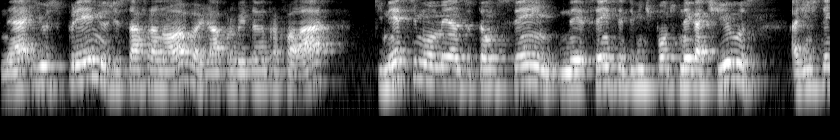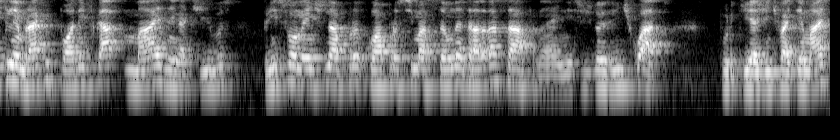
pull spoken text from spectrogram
né? E os prêmios de safra nova, já aproveitando para falar, que nesse momento estão 100, 100, 120 pontos negativos, a gente tem que lembrar que podem ficar mais negativos, principalmente na, com a aproximação da entrada da safra, né, início de 2024, porque a gente vai ter mais,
